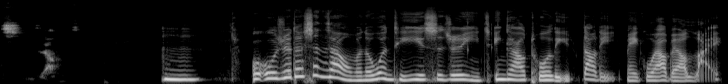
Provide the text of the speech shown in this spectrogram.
级这样子。嗯，我我觉得现在我们的问题意识就是应应该要脱离到底美国要不要来？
